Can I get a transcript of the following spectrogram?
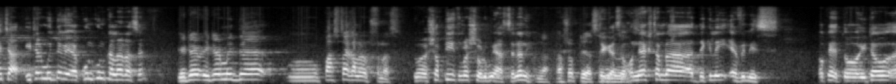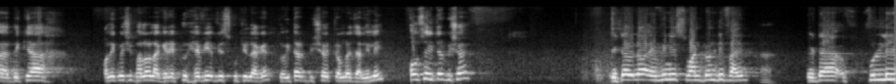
আচ্ছা এটার মধ্যে কোন কোন কালার আছে? এটা এটার মধ্যে পাঁচটা কালার অপশন আছে। তোমার সবটি তোমার শোরুমে আছে না নি? সবটি আছে। ঠিক আছে এখন নেক্সট আমরা দেখলেই এভিনিস ওকে তো এটাও দেখিয়া অনেক বেশি ভালো লাগে একটু হেভি হেভি স্কুটি লাগে। তো এটার বিষয় একটু আমরা জানিলেই অবশ্যই এটার বিষয়? এটা হলো এভিনিস ওয়ান টোয়েন্টি ফাইভ হ্যাঁ। এটা ফুললি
